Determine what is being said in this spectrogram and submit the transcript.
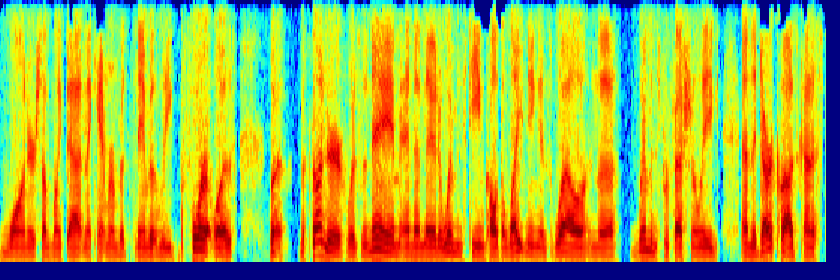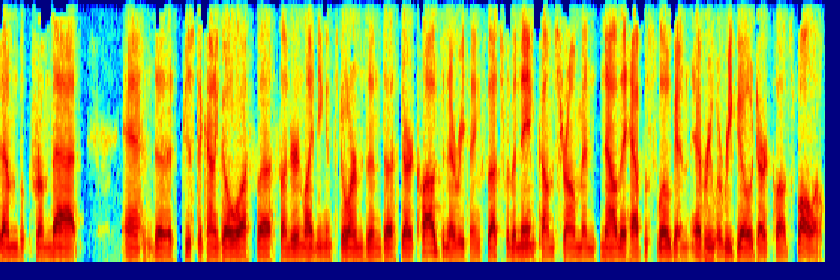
one or something like that, and I can't remember what the name of the league before it was. But the Thunder was the name, and then they had a women's team called the Lightning as well in the women's professional league, and the Dark Clouds kind of stemmed from that. And uh, just to kind of go off uh, Thunder and Lightning and Storms and uh, Dark Clouds and everything, so that's where the name comes from. And now they have the slogan "Everywhere we go, Dark Clouds follow."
